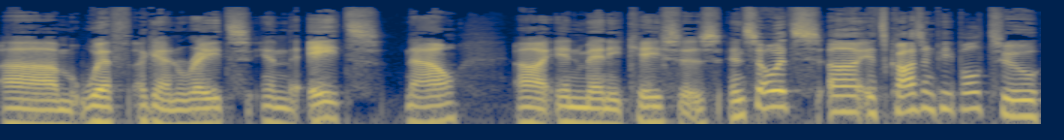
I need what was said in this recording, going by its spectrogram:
um, with again rates in the eights now uh, in many cases, and so it's uh, it's causing people to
